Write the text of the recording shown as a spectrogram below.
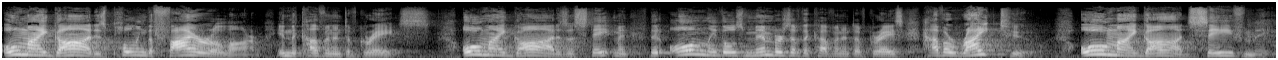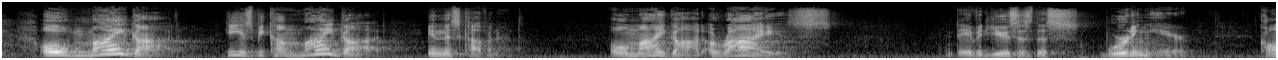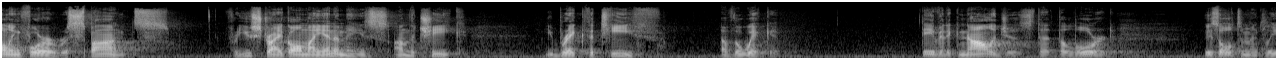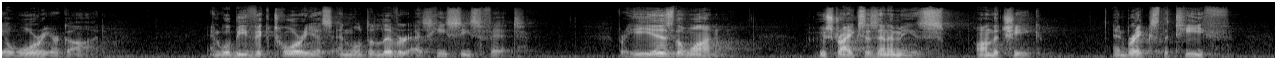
Oh my God is pulling the fire alarm in the covenant of grace. Oh my God is a statement that only those members of the covenant of grace have a right to. Oh my God, save me. Oh my God, He has become my God in this covenant. Oh my God, arise. And David uses this wording here, calling for a response. For you strike all my enemies on the cheek, you break the teeth of the wicked. David acknowledges that the Lord is ultimately a warrior God and will be victorious and will deliver as he sees fit. For he is the one who strikes his enemies on the cheek and breaks the teeth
